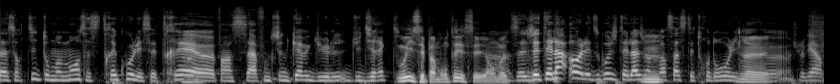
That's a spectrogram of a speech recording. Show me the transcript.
as sorti, ton moment, ça c'est très cool et c'est très. euh, Enfin, ça fonctionne qu'avec du, du direct. Oui, c'est pas monté, c'est en Enfin, mode. J'étais là, oh let's go, j'étais là, je viens de Mm. voir ça, c'était trop drôle. Ouais. que je le garde.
